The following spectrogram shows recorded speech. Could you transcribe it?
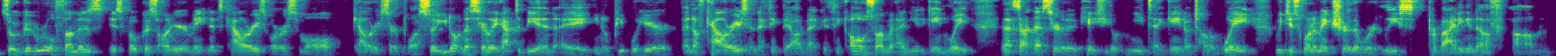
So a good rule of thumb is is focus on your maintenance calories or a small calorie surplus. So you don't necessarily have to be in a you know people hear enough calories and I think they automatically think oh so I'm, i need to gain weight. And that's not necessarily the case. You don't need to gain a ton of weight. We just want to make sure that we're at least providing enough um,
